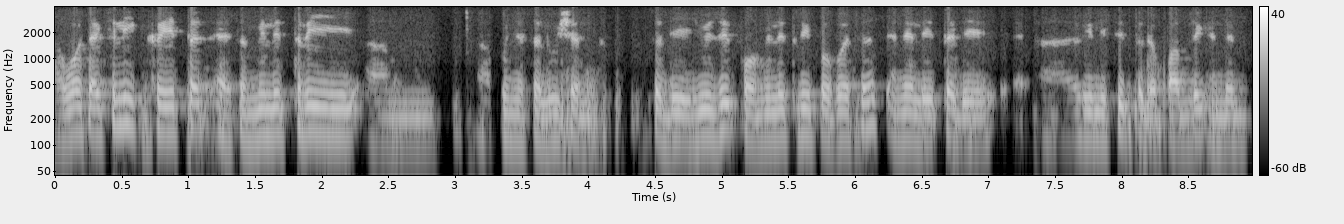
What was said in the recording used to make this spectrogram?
uh, was actually created as a military um, punya solution. So they use it for military purposes, and then later they release it to the public, and then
